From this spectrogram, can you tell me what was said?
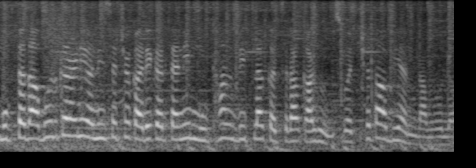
मुक्ता दाभोलकर आणि अनिसच्या कार्यकर्त्यांनी मुठा नदीतला कचरा काढून स्वच्छता अभियान राबवलं.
